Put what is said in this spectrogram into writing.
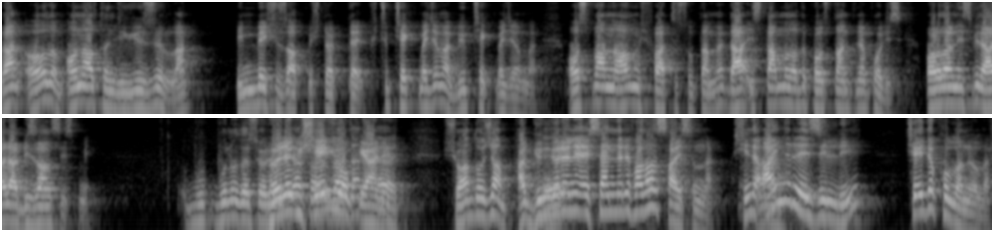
Lan oğlum 16. yüzyıl lan. 1564'te küçük çekmece var, büyük çekmece var. Osmanlı almış Fatih Sultan Mehmet. Daha İstanbul adı Konstantinopolis. Oraların ismi de hala Bizans ismi. Bu, bunu da söyledikten Böyle bir şey yok zaten- yani. Evet. Şu anda hocam Ha Güngören'e Esenleri falan saysınlar. Şimdi aynı rezilliği şeyde kullanıyorlar.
